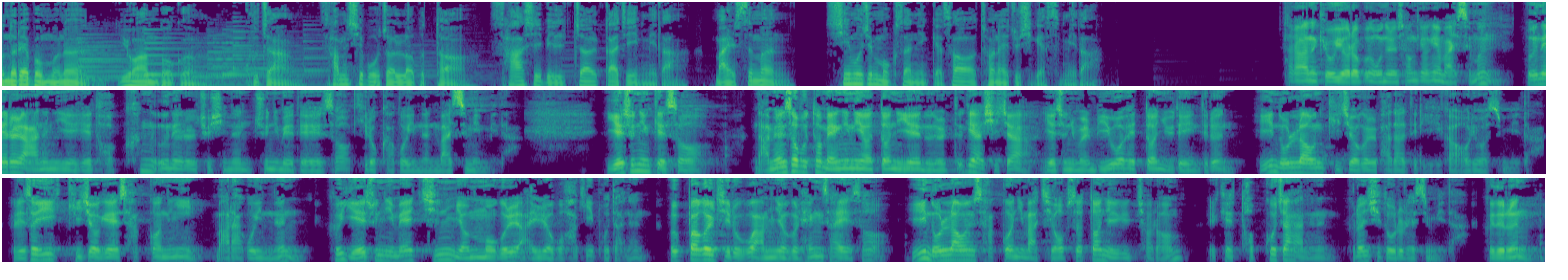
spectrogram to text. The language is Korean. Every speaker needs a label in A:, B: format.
A: 오늘의 본문은 요한복음 9장 35절로부터 41절까지입니다. 말씀은 심우진 목사님께서 전해 주시겠습니다.
B: 사랑하는 교우 여러분, 오늘 성경의 말씀은 은혜를 아는 이에게 더 큰 은혜를 주시는 주님에 대해서 기록하고 있는 말씀입니다. 예수님께서 나면서부터 맹인이었던 이의 눈을 뜨게 하시자 예수님을 미워했던 유대인들은 이 놀라운 기적을 받아들이기가 어려웠습니다. 그래서 이 기적의 사건이 말하고 있는 그 예수님의 진면목을 알려고 하기보다는 윽박을 지르고 압력을 행사해서 이 놀라운 사건이 마치 없었던 일처럼 이렇게 덮고자 하는 그런 시도를 했습니다. 그들은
